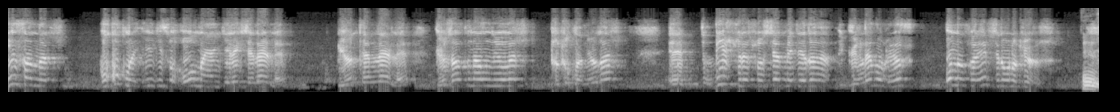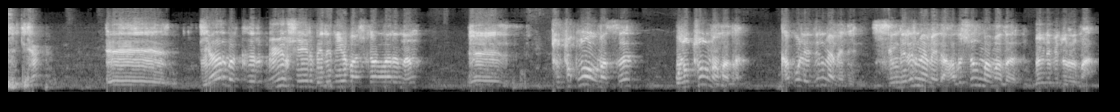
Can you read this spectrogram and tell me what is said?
insanlar hukukla ilgisi olmayan gerekçelerle, yöntemlerle gözaltına alınıyorlar, tutuklanıyorlar. E, bir süre sosyal medyada gündem oluyor. Ondan sonra hepsini unutuyoruz. Evet. Yani, e, Diyarbakır Büyükşehir Belediye Başkanlarının e, tutuklu olması unutulmamalı, kabul edilmemeli, sindirilmemeli, alışılmamalı böyle bir duruma.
